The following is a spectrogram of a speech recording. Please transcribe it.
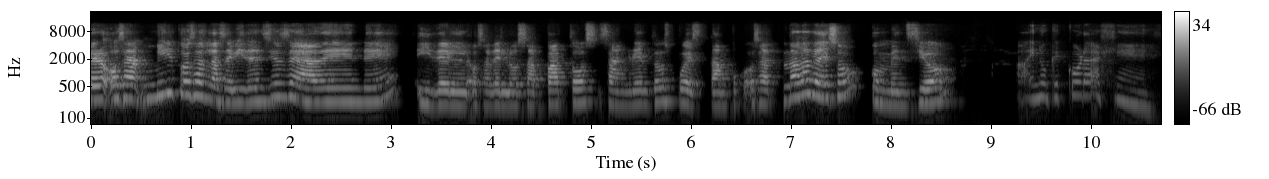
pero, o sea, mil cosas, las evidencias de ADN y del, o sea, de los zapatos sangrientos, pues tampoco, o sea, nada de eso convenció. Ay, no, qué coraje.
